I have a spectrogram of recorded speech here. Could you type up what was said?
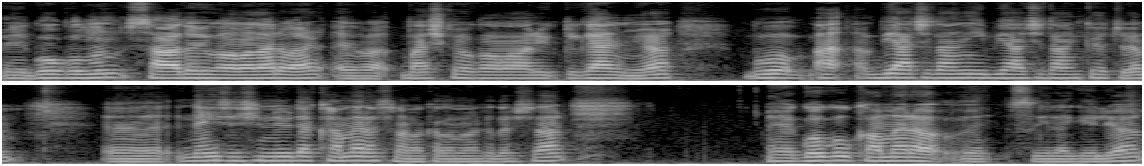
e, Google'un sağda uygulamaları var. E, ba- başka uygulamalar yüklü gelmiyor. Bu bir açıdan iyi bir açıdan kötü. Ee, neyse şimdi bir de kamerasına bakalım arkadaşlar. Ee, Google kamerasıyla geliyor.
